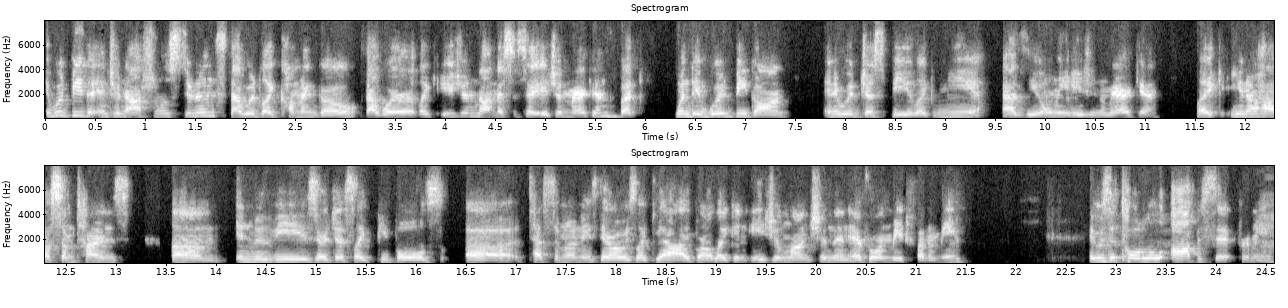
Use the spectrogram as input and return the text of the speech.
it would be the international students that would like come and go that were like asian not necessarily asian americans but when they would be gone and it would just be like me as the only asian american like you know how sometimes um in movies or just like people's uh testimonies they're always like yeah i brought like an asian lunch and then everyone made fun of me it was the total opposite for me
